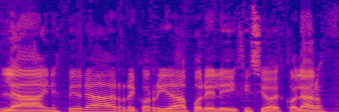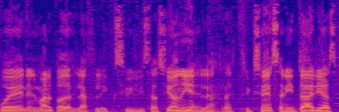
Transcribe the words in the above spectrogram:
la inesperada recorrida por el edificio escolar fue en el marco de la flexibilización y de las restricciones sanitarias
